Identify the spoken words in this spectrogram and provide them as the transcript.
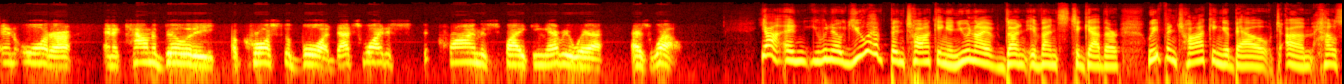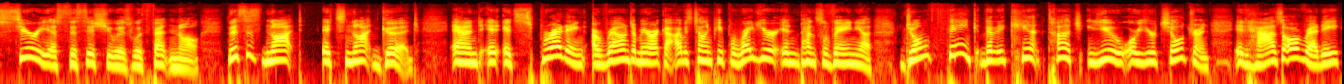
and order and accountability across the board. That's why the crime is spiking everywhere as well. Yeah, and you know, you have been talking, and you and I have done events together. We've been talking about um, how serious this issue is with fentanyl. This is not. It's not good. And it, it's spreading around America. I was telling people right here in Pennsylvania don't think that it can't touch you or your children. It has already,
